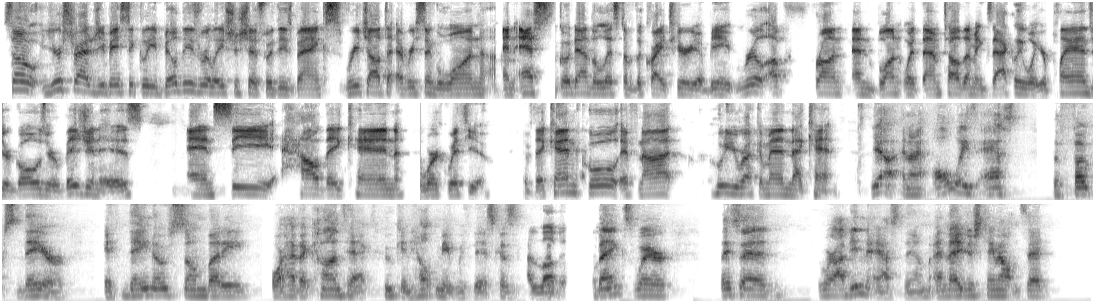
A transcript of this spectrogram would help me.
So your strategy basically build these relationships with these banks, reach out to every single one and ask, go down the list of the criteria, be real upfront and blunt with them, tell them exactly what your plans, your goals, your vision is, and see how they can work with you. If they can, cool. If not, who do you recommend that can? Yeah, and I always ask the folks there if they know somebody or have a contact who can help me with this because I love it. Banks where they said where I didn't ask them and they just came out and said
